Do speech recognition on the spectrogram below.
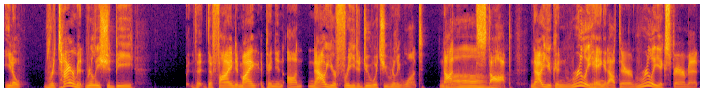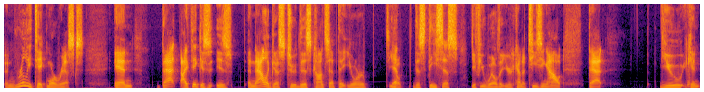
you know, retirement really should be. The, defined, in my opinion, on now you're free to do what you really want, not Ah. stop. Now you can really hang it out there and really experiment and really take more risks. And that I think is is analogous to this concept that you're, you Yep. know, this thesis, if you will, that you're kind of teasing out that you can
